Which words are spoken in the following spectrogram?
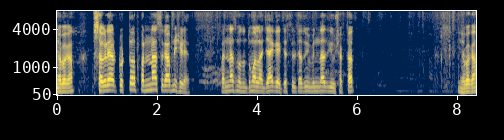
या बघा. सगळ्या टोटल पन्नास गाबणी शेड्या आहेत. पन्नासमधून तुम्हाला ज्या घ्यायच्या असतील त्या तुम्ही बिंदास घेऊ शकतात. या बघा.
